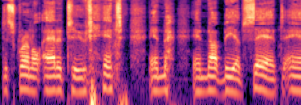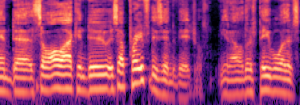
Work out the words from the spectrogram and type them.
disgruntled attitude and and and not be upset. And uh, so all I can do is I pray for these individuals. You know, there's people whether it's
